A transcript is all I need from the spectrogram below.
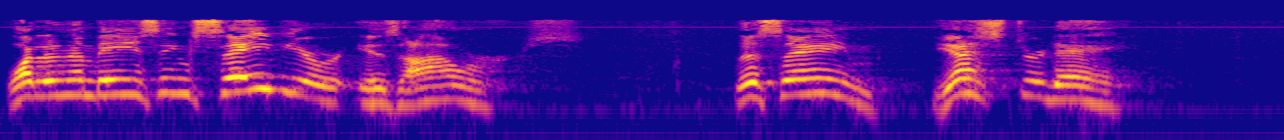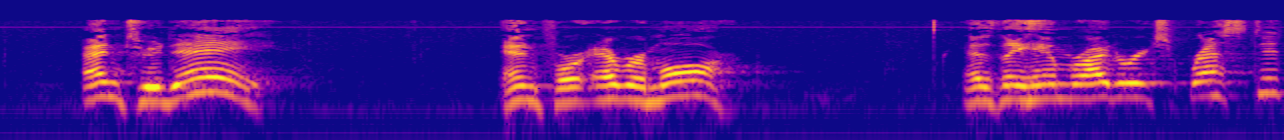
What an amazing Savior is ours. The same yesterday and today and forevermore. As the hymn writer expressed it,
